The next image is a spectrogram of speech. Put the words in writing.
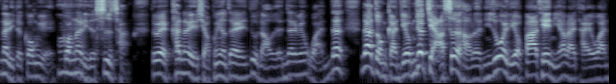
那里的公园，嗯逛那里的市场，对不对？看那里小朋友在路，老人在那边玩，那那种感觉，我们就假设好了，你如果你有八天你要来台湾，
